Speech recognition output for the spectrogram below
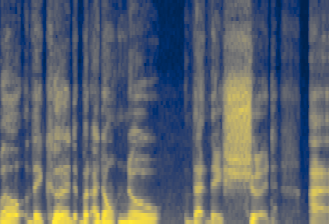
Well, they could, but I don't know that they should. Uh,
